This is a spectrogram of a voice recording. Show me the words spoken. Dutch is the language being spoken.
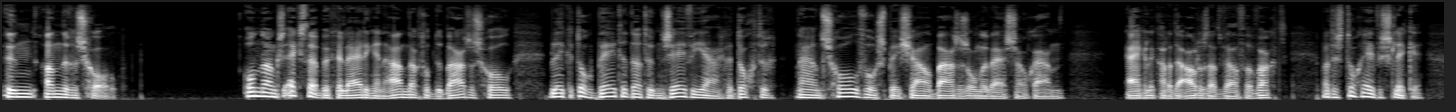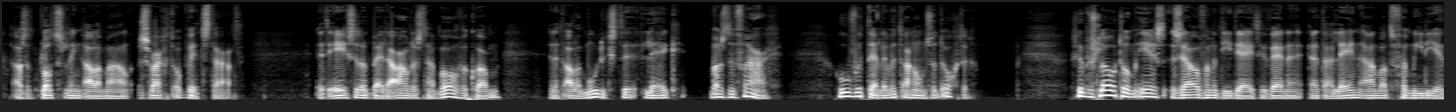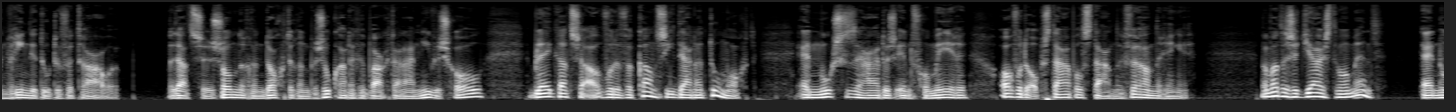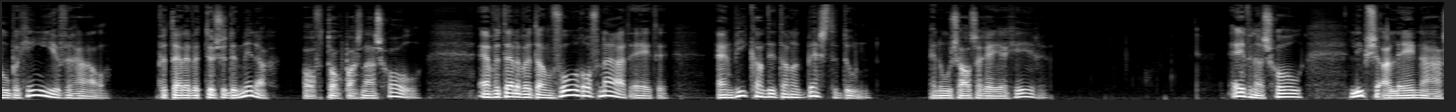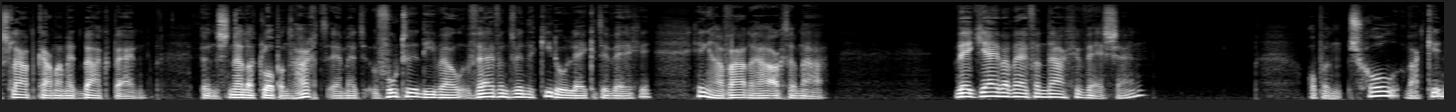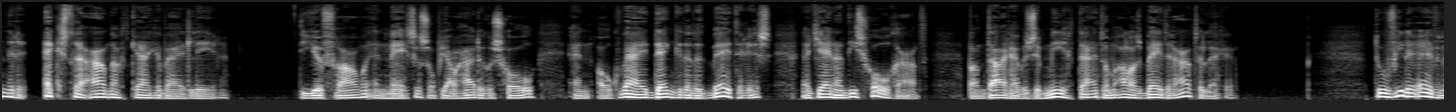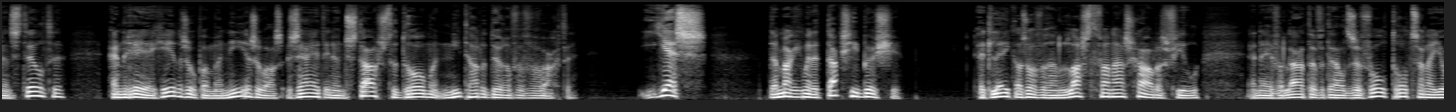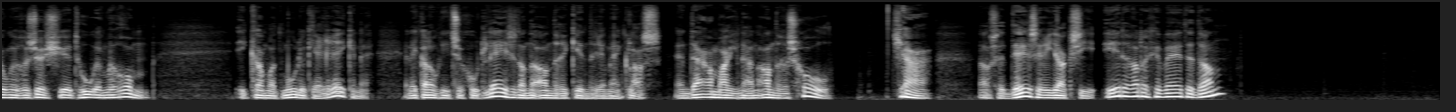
Een andere school. Ondanks extra begeleiding en aandacht op de basisschool bleek het toch beter dat hun zevenjarige dochter naar een school voor speciaal basisonderwijs zou gaan. Eigenlijk hadden de ouders dat wel verwacht, maar het is toch even slikken als het plotseling allemaal zwart op wit staat. Het eerste dat bij de ouders naar boven kwam, en het allermoeilijkste leek, was de vraag: hoe vertellen we het aan onze dochter? Ze besloten om eerst zelf aan het idee te wennen en het alleen aan wat familie en vrienden toe te vertrouwen. Dat ze zonder hun dochter een bezoek hadden gebracht aan haar nieuwe school, bleek dat ze al voor de vakantie daar naartoe mocht en moesten ze haar dus informeren over de op stapel staande veranderingen. Maar wat is het juiste moment? En hoe begin je je verhaal? Vertellen we het tussen de middag of toch pas na school? En vertellen we het dan voor of na het eten? En wie kan dit dan het beste doen? En hoe zal ze reageren? Even na school liep ze alleen naar haar slaapkamer met buikpijn. Een sneller kloppend hart en met voeten die wel 25 kilo leken te wegen, ging haar vader haar achterna. Weet jij waar wij vandaag geweest zijn? Op een school waar kinderen extra aandacht krijgen bij het leren. De juffrouwen en meesters op jouw huidige school en ook wij denken dat het beter is dat jij naar die school gaat, want daar hebben ze meer tijd om alles beter uit te leggen. Toen viel er even een stilte en reageerden ze op een manier zoals zij het in hun stoutste dromen niet hadden durven verwachten. Yes, dan mag ik met het taxibusje. Het leek alsof er een last van haar schouders viel en even later vertelde ze vol trots aan haar jongere zusje het hoe en waarom. Ik kan wat moeilijker rekenen en ik kan ook niet zo goed lezen dan de andere kinderen in mijn klas en daarom mag ik naar een andere school. Tja, als ze deze reactie eerder hadden geweten dan...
